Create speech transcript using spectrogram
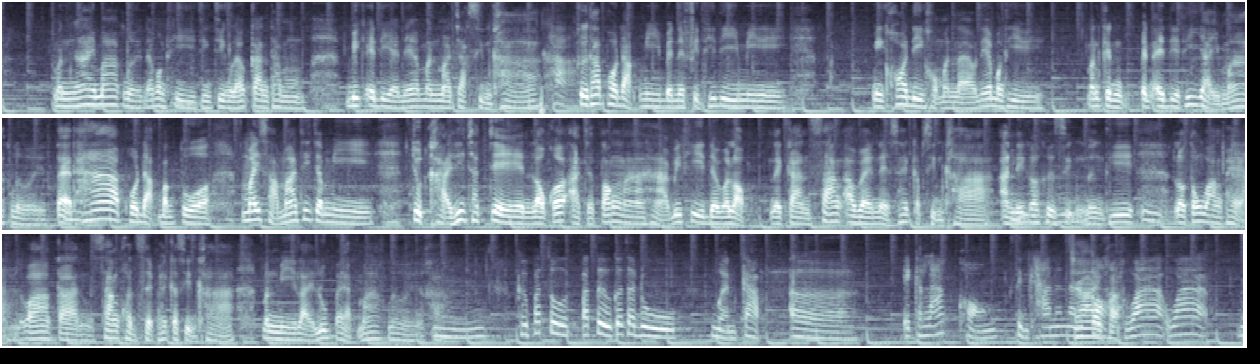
มันง่ายมากเลยนะบางทีจริง ๆ แล้วการทำบิ๊กไอเดียเนี่ยมันมาจากสินค้าค่ะคือถ้า Product มี Benefit ที่ดีมีมีข้อดีของมันแล้วเนี่ยบางที มันเป็นเป็นไอเดียที่ใหญ่มากเลย แต่ถ้า Product บางตัวไม่สามารถที่จะมีจุดขายที่ชัดเจน เราก็อาจจะต้องมาหาวิธี develop ในการสร้าง awareness ให้กับสินค้า อันนี้ก็คือสิ่งหนึ่งที่อืมเราต้องวางแผนค่ะว่าการสร้างคอนเซปต์ให้กับสินค้า มันมีหลายรูปแบบมากเลยอะค่ะอืมคือป้าตือป้าตือก็จะดูเหมือนกับเอ่อเอกลักษณ์ของสินค้านั้นใช่ๆก่อค่ะนว่าว่า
